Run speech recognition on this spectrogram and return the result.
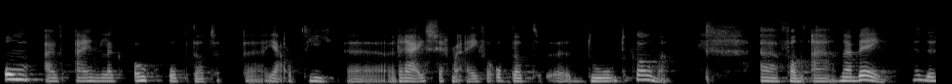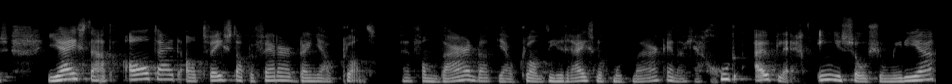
om uiteindelijk ook op, dat, uh, ja, op die uh, reis, zeg maar even, op dat uh, doel te komen. van A naar B. Dus jij staat altijd al twee stappen verder dan jouw klant. En vandaar dat jouw klant die reis nog moet maken. En als jij goed uitlegt in je social media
